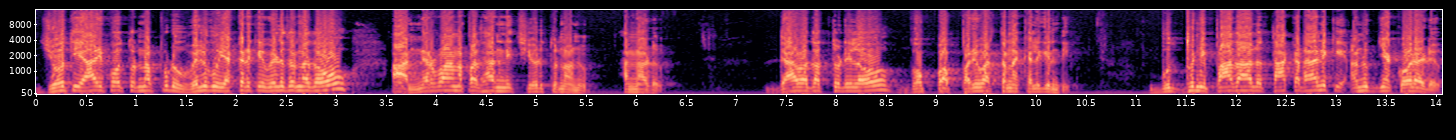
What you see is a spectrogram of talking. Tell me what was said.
జ్యోతి ఆరిపోతున్నప్పుడు వెలుగు ఎక్కడికి వెళుతున్నదో ఆ నిర్వాణ పదాన్ని చేరుతున్నాను అన్నాడు. దేవదత్తుడిలో గొప్ప పరివర్తన కలిగింది. బుద్ధుని పాదాలు తాకడానికి అనుజ్ఞ కోరాడు.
